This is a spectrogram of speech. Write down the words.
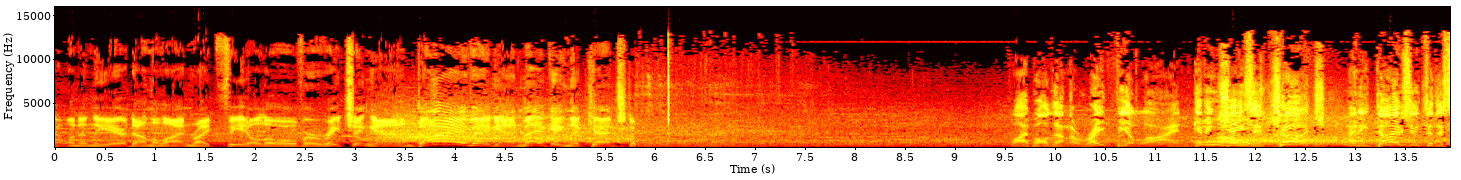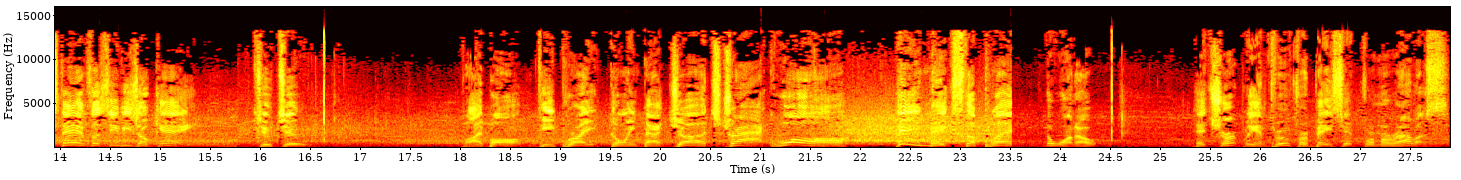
That one in the air, down the line, right field, overreaching and diving and making the catch. To... Fly ball down the right field line, giving oh. chase is Judge, and he dives into the stands. Let's see if he's okay. 2 2. Fly ball deep right, going back Judge, track, wall. He makes the play. The 1 0. Hit sharply and through for a base hit for Morales.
